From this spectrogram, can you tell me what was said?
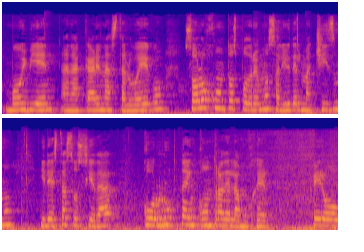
Muy bien, Ana Karen, hasta luego. Solo juntos podremos salir del machismo y de esta sociedad corrupta en contra de la mujer. Pero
